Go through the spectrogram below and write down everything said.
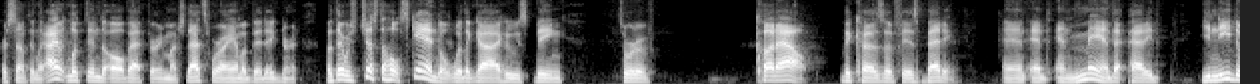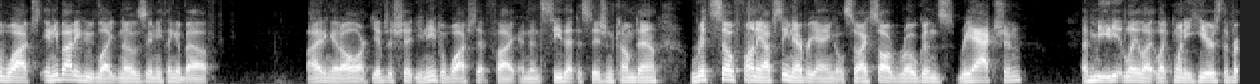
or something like. I haven't looked into all that very much. That's where I am a bit ignorant. But there was just a whole scandal with a guy who's being sort of cut out because of his betting, and and and man, that Paddy, you need to watch. Anybody who like knows anything about fighting at all or gives a shit, you need to watch that fight and then see that decision come down. It's so funny. I've seen every angle. So I saw Rogan's reaction immediately, like like when he hears the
